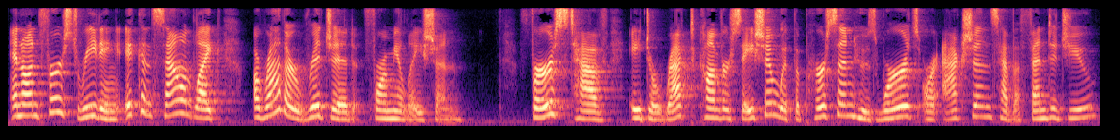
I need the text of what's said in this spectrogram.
And on first reading, it can sound like a rather rigid formulation. First, have a direct conversation with the person whose words or actions have offended you.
